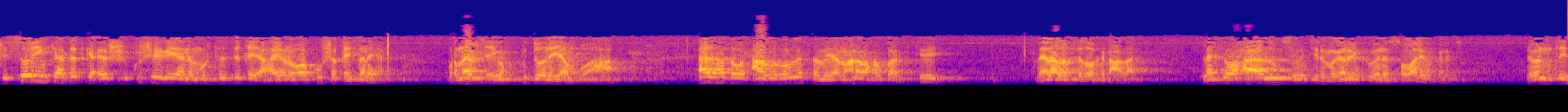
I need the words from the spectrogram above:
Qisooyinkaa dadka ay ku sheegayaana murtasiqay ahaayeenoo waa ku shaqaysanayaan. Barnaamij ay wax ku doonayaan buu ahaa. Aada hadda waxaa looga sameeyaa macnaha waxaan ku arki jiray meelaha lafteeda waa ka dhacdaa laakiin waxaa aada loogu samayn jiray magaalooyinka weyne soomaaliya oo kaleeto niman intay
